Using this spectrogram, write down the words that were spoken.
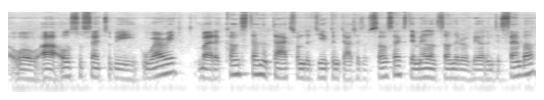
are also said to be worried by the constant attacks from the Duke and Duchess of Sussex, the Mail on Sunday revealed in December.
